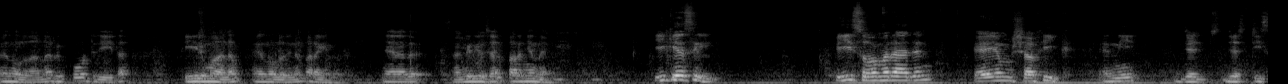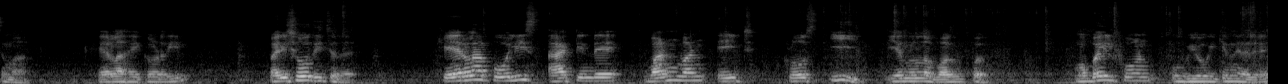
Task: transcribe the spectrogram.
എന്നുള്ളതാണ് റിപ്പോർട്ട് ചെയ്ത തീരുമാനം എന്നുള്ളതിന് പറയുന്നത്. ഞാനത് സംഗതി വെച്ചാൽ പറഞ്ഞതേ ഈ കേസിൽ P. Somarajan A. M. Shafeeq എന്നീ ജഡ്ജ് ജസ്റ്റിസുമാർ കേരള ഹൈക്കോടതിയിൽ പരിശോധിച്ചത് കേരള പോലീസ് ആക്ടിന്റെ one one eight clause E എന്നുള്ള വകുപ്പ് മൊബൈൽ ഫോൺ ഉപയോഗിക്കുന്നതിനെതിരെ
